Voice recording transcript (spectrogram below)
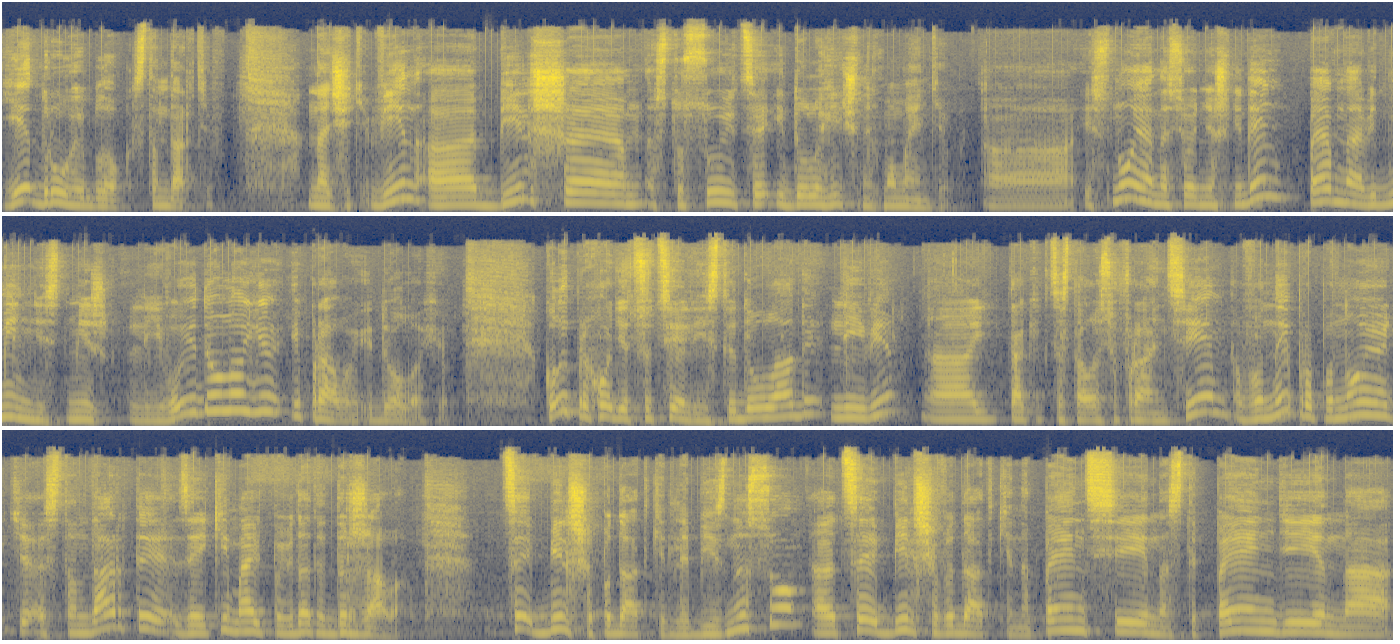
Є другий блок стандартів. Значить, він а, більше стосується ідеологічних моментів. А, існує на сьогоднішній день певна відмінність між лівою ідеологією і правою ідеологією. Коли приходять соціалісти до влади, ліві, а, так як це сталося у Франції, вони пропонують стандарти, за які має відповідати держава. Це більше податки для бізнесу, е, це більше видатки на пенсії, на стипендії, на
